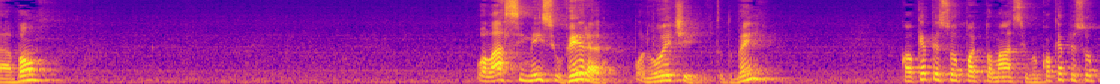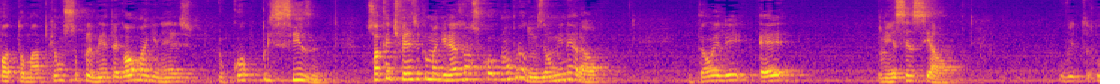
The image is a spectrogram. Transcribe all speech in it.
Tá bom? Olá, Cimei Silveira. Boa noite. Tudo bem? Qualquer pessoa pode tomar, Silva, qualquer pessoa pode tomar, porque é um suplemento, é igual o magnésio. O corpo precisa. Só que a diferença é que o magnésio nosso corpo não produz, é um mineral. Então ele é, é essencial. O,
